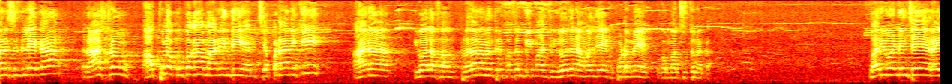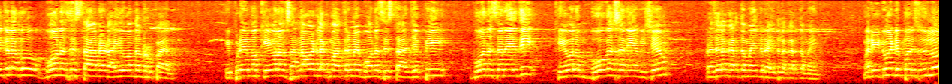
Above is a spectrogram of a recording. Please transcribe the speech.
పరిస్థితి లేక రాష్ట్రం అప్పుల కుప్పగా మారింది అని చెప్పడానికి ఆయన ఇవాళ ప్రధానమంత్రి ఫసల్ బీమా యోజన అమలు చేయకపోవడమే ఒక మచ్చుతునక. వరి పండించే రైతులకు బోనస్ ఇస్తా అన్నాడు ఐదు వందల రూపాయలు. ఇప్పుడేమో కేవలం సన్నవాడ్లకు మాత్రమే బోనస్ ఇస్తా అని చెప్పి బోనస్ అనేది కేవలం బోగస్ అనే విషయం ప్రజలకు అర్థమైంది రైతులకు అర్థమైంది. మరి ఇటువంటి పరిస్థితుల్లో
